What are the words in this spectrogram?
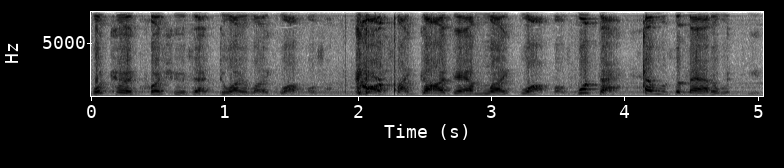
What kind of question is that, do I like waffles? Of course I goddamn like waffles. What the hell is the matter with you?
